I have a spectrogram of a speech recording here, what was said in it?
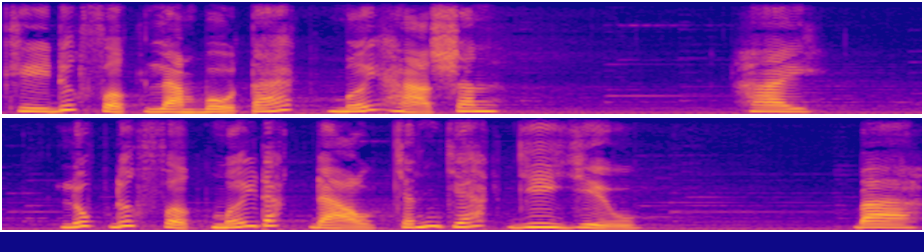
khi Đức Phật làm Bồ Tát mới hạ sanh. 2. Lúc Đức Phật mới đắc đạo chánh giác di diệu. 3.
